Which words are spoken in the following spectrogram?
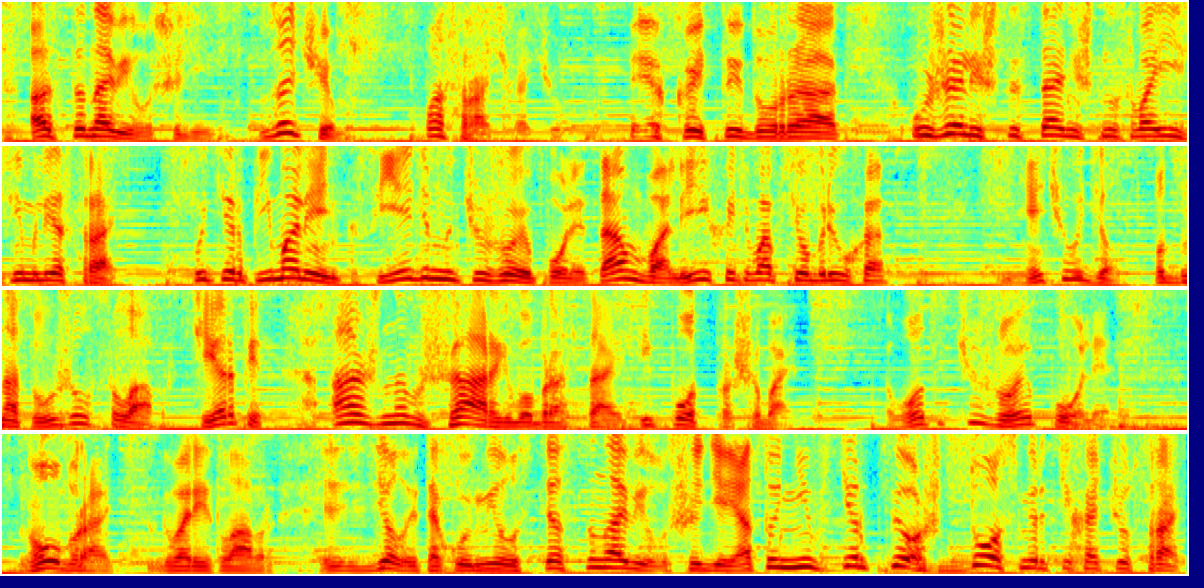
— «останови лошадей». «Зачем?» «Посрать хочу». Экой ты дурак. Уже лишь ты станешь на своей земле срать? Потерпи маленько, съедем на чужое поле, там вали хоть во все брюхо. Нечего делать, поднатужился Лавр, терпит, аж на в жар его бросает и пот прошибает. Вот и чужое поле. «Ну, братец», — говорит Лавр, — «сделай такую милость, останови лошадей, а то не втерпешь, до смерти хочу срать».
